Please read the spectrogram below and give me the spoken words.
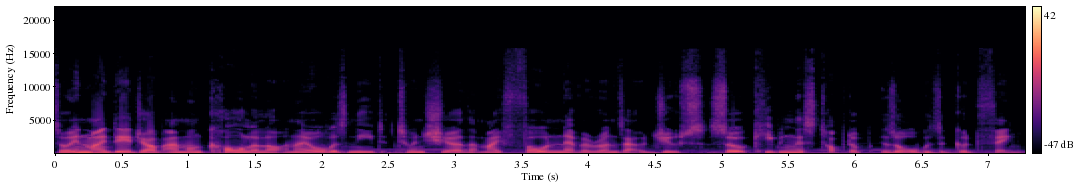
So in my day job I'm on call a lot and I always need to ensure that my phone never runs out of juice, so keeping this topped up is always a good thing.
